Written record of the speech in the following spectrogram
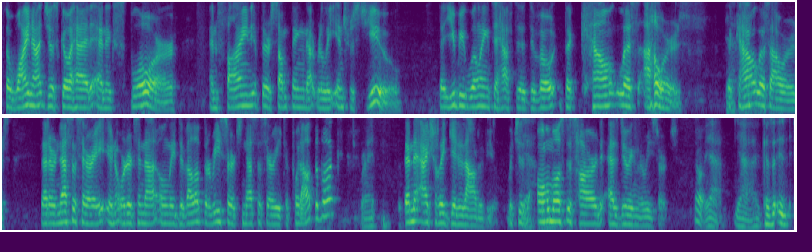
So why not just go ahead and explore and find if there's something that really interests you that you'd be willing to have to devote the countless hours, yeah. the countless hours that are necessary in order to not only develop the research necessary to put out the book, right, but then to actually get it out of you, which is yeah. almost as hard as doing the research. Oh yeah, yeah, because it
